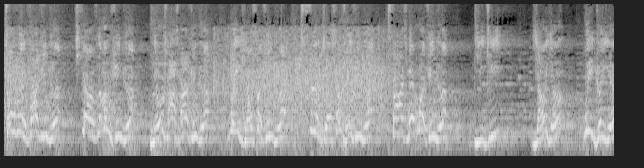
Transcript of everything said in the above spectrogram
周润发勋爵，向日梦勋爵，牛叉叉勋爵，魏小色勋爵，逝者生存勋爵，杀阡陌勋爵，以及杨颖、魏爵爷、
